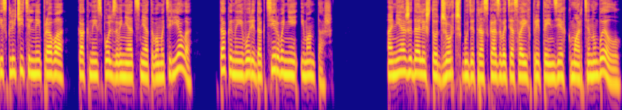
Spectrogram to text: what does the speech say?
исключительные права как на использование отснятого материала, так и на его редактирование и монтаж. Они ожидали, что Джордж будет рассказывать о своих претензиях к Мартину Беллу,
